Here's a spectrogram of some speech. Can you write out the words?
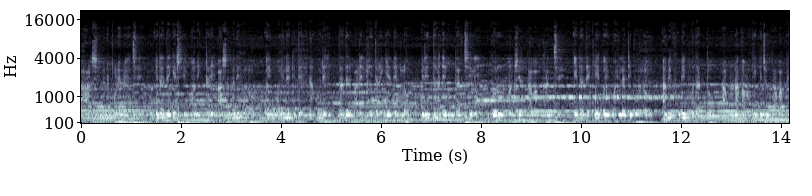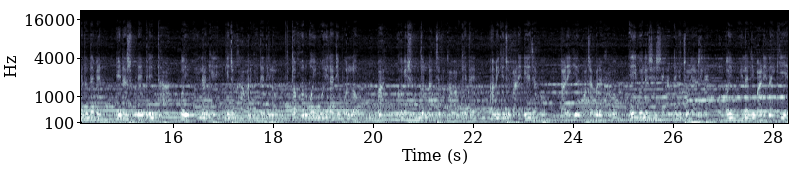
হাড় সেখানে পড়ে রয়েছে। এটা দেখে সে অনেকটাই আশাবাদী হলো। ওই মহিলাটি দেরি না করে তাদের বাড়ির ভিতরে গিয়ে দেখল বৃদ্ধা এবং তার ছেলে গরুর মাংসের কাবাব খাচ্ছে। এটা দেখে ওই মহিলাটি বলল, আমি খুবই ক্ষুধার্ত। আপনারা আমাকে কিছু কাবাব খেতে দেবেন? এটা শুনে বৃদ্ধা ওই মহিলাকে কিছু খাবার খেতে দিল। তখন ওই মহিলাটি বলল, বাহ, খুবই সুন্দর লাগছে তো কাবাব খেতে। আমি কিছু বাড়ি নিয়ে যাব, বাড়ি গিয়ে মজা করে খাব। এই বলে সে সেখান থেকে চলে আসলেন ওই মহিলাটি বাড়ি না গিয়ে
